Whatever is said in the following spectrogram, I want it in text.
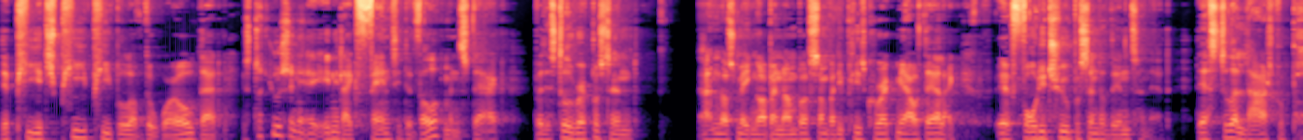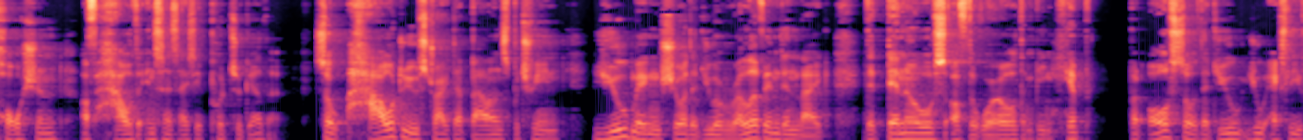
the PHP people of the world that is not using any like fancy development stack, but they still represent I'm not making up a number. Somebody please correct me out there. Like uh, 42% of the internet. There's still a large proportion of how the internet is actually put together. So how do you strike that balance between you making sure that you are relevant in like the Denos of the world and being hip, but also that you you actually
